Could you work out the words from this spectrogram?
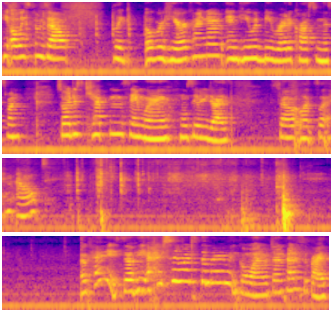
he always comes out like over here kind of, and he would be right across from this one. So I just kept him the same way. We'll see what he does. So let's let him out. Okay, so he actually went to the Periwinkle one, which I'm kind of surprised.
